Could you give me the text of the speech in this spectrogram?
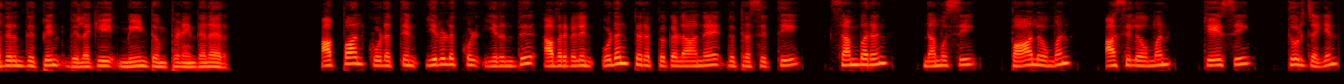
அதிர்ந்து பின் விலகி மீண்டும் பிணைந்தனர். அப்பால் கூடத்தின் இருளுக்குள் இருந்து அவர்களின் உடன்பிறப்புகளான விப்ரசித்தி சம்பரன் நமுசி பாலோமன் அசிலோமன் கேசி துர்ஜயன்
